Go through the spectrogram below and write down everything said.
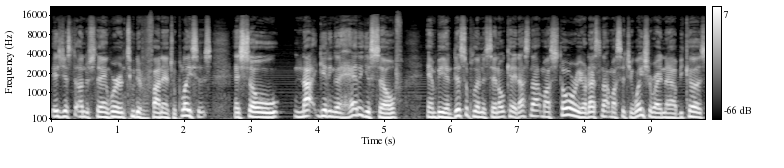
it's just to understand we're in two different financial places and so not getting ahead of yourself and being disciplined and saying, okay, that's not my story or that's not my situation right now because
